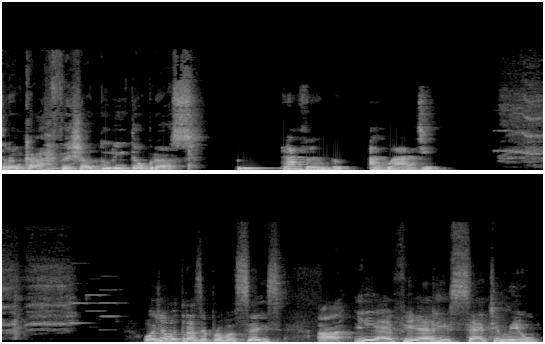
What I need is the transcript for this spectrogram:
Trancar fechadura em teu braço. Travando. Aguarde. Hoje eu vou trazer para vocês a IFR 7000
